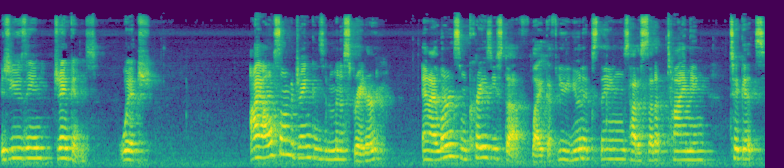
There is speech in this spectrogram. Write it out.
is using Jenkins, which I also am a Jenkins administrator, and I learned some crazy stuff, like a few Unix things, how to set up timing, tickets.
